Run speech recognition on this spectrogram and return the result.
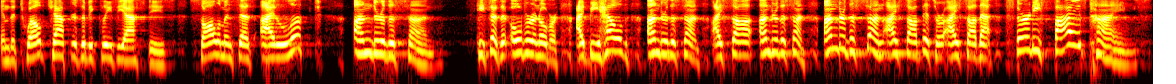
in the 12 chapters of Ecclesiastes, Solomon says, I looked under the sun. He says it over and over. I beheld under the sun. I saw under the sun. Under the sun, I saw this or I saw that. 35 times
